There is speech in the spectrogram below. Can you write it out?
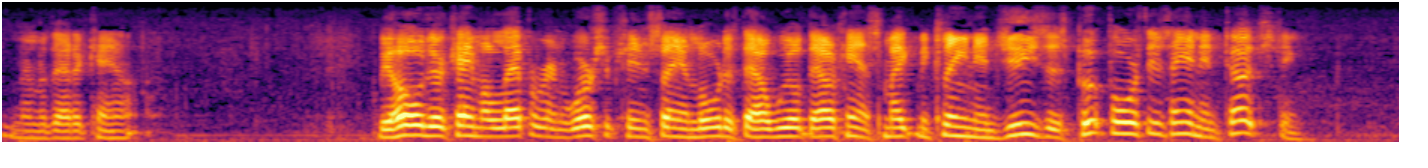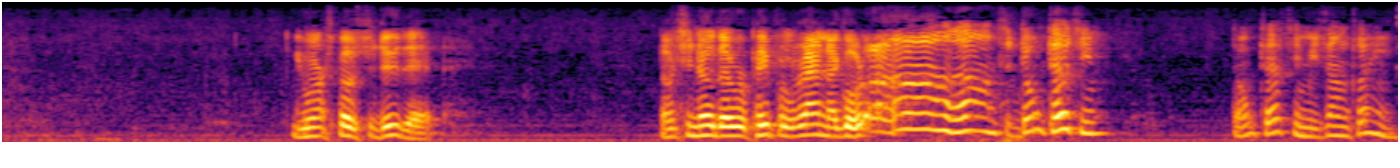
Remember that account? Behold, there came a leper and worshipped him, saying, Lord, if thou wilt, thou canst make me clean. And Jesus put forth his hand and touched him. You weren't supposed to do that. Don't you know there were people around that go, ah, ah, don't touch him. Don't touch him, he's unclean.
